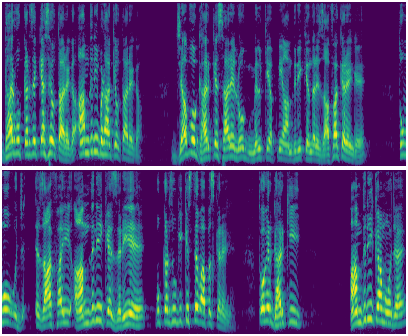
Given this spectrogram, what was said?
घर वो कर्जे कैसे उतारेगा? आमदनी बढ़ा के उतारेगा। जब वो घर के सारे लोग मिलकर अपनी आमदनी के अंदर इजाफा करेंगे तो वो इजाफाई आमदनी के ज़रिए वो कर्जों की किस्तें वापस करेंगे। तो अगर घर की आमदनी कम हो जाए,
